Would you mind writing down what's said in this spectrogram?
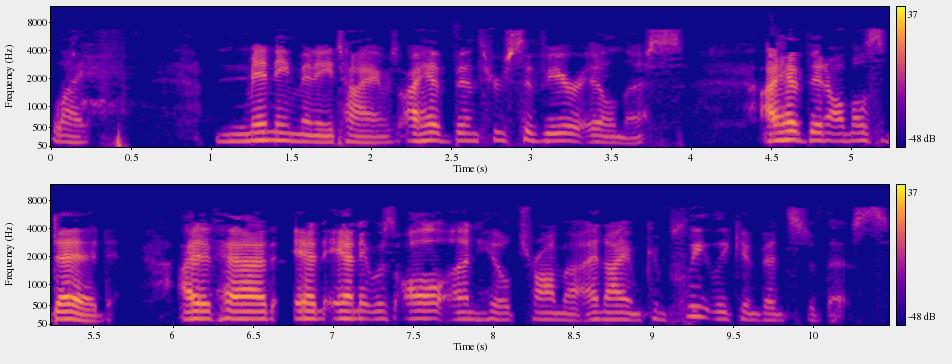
life many, many times. I have been through severe illness. I have been almost dead. I have had, and, and it was all unhealed trauma and I am completely convinced of this.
